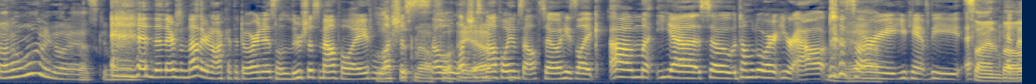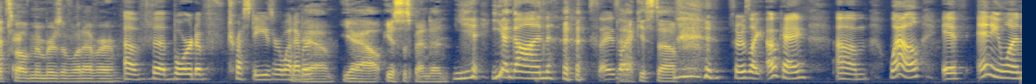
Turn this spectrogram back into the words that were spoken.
I don't want to go to Azkaban. And then there's another knock at the door, and it's Lucius Malfoy, luscious, Luscious Malfoy, Malfoy, luscious yeah. Malfoy himself. So he's like, um, yeah. So Dumbledore, you're out. Sorry, you can't be Signed by all 12 members of whatever. of the board of trustees or whatever. Yeah. Yeah. out. You're suspended. Yeah, you're gone. so he's like, Pack your stuff. So it's like, okay, um, well, if anyone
